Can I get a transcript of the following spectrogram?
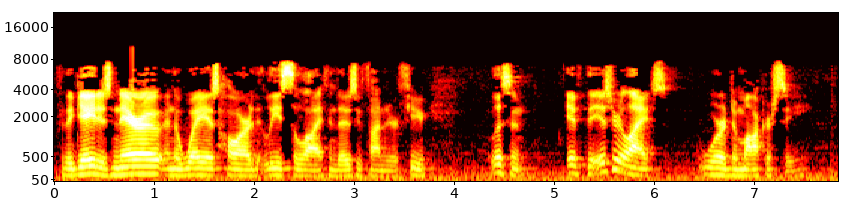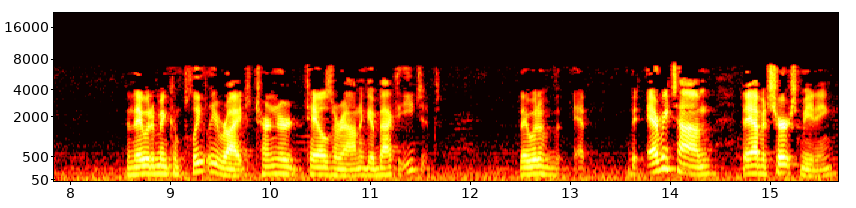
For the gate is narrow and the way is hard that leads to life, and those who find it are few. Listen, if the Israelites were a democracy, then they would have been completely right to turn their tails around and go back to Egypt. They would have, every time they have a church meeting,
